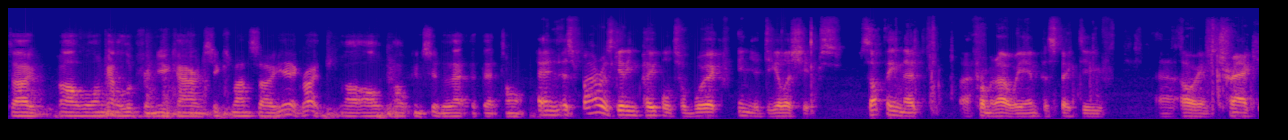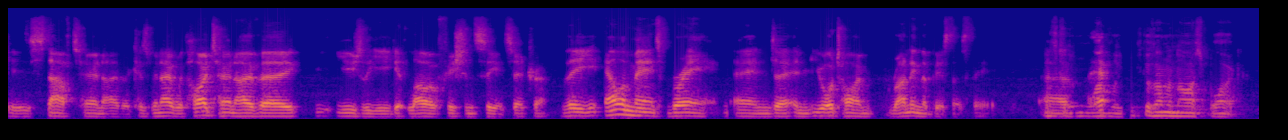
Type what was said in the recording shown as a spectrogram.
So, oh, well, I'm going to look for a new car in six months. So, yeah, great. I'll, I'll consider that at that time. And as far as getting people to work in your dealerships, something that, uh, from an OEM perspective, uh, track is staff turnover because we know with high turnover, usually you get low efficiency, etc. The Alan Mance brand and uh, and your time running the business there. That's uh, lovely. It's because I'm a nice bloke.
